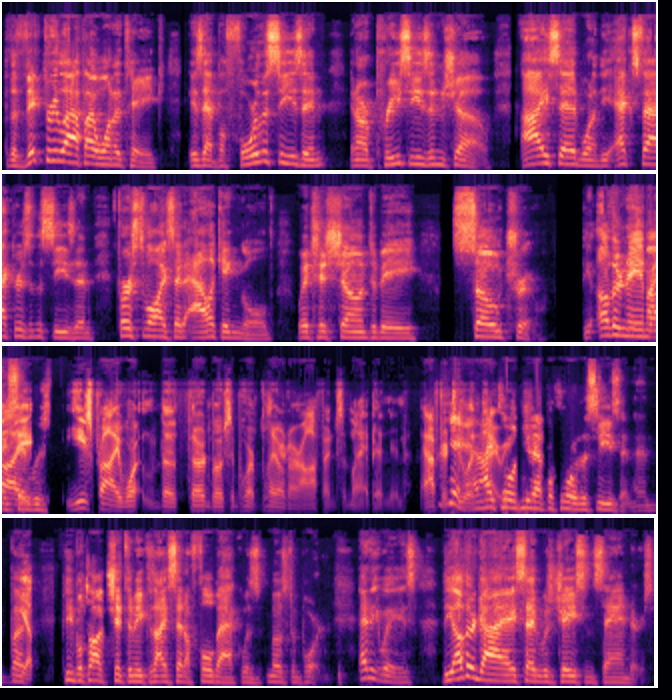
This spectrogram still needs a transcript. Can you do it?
But the victory lap I want to take is that before the season, in our preseason show, I said one of the X factors of the season. First of all, I said Alec Ingold, which has shown to be so true. The other name probably, I said was he's probably one, the third most important player in our offense, in my opinion. After yeah, and I told you that before the season, and but yep. people talk shit to me because I said a fullback was most important. Anyways, the other guy I said was Jason Sanders,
